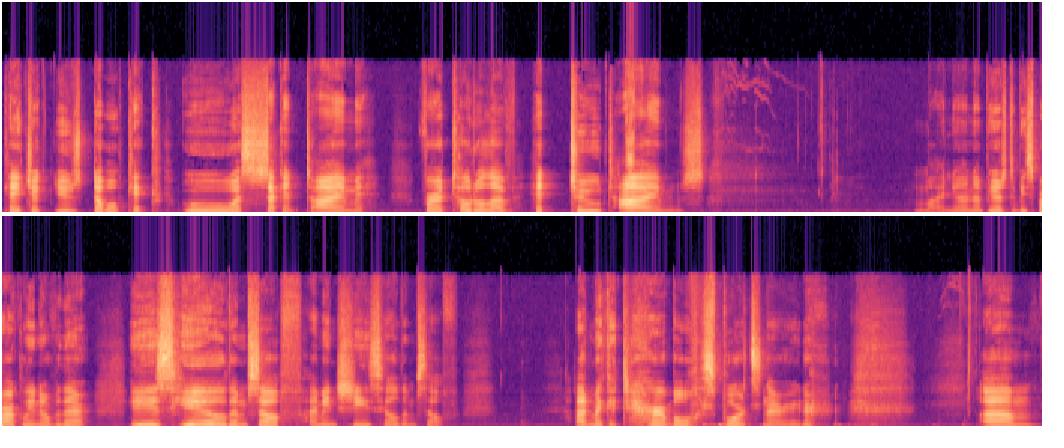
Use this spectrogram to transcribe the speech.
Kachik used double kick. Ooh, a second time. For a total of two times. Minion appears to be sparkling over there. He's healed himself. I mean, she's healed himself. I'd make a terrible sports narrator. um,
